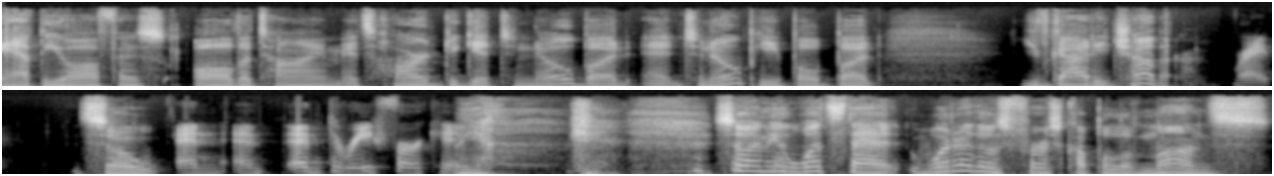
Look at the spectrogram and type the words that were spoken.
at the office all the time. It's hard to get to know but eh, to know people, but you've got each other. Right. So and and and three fur kids. Yeah. so I mean, what's that? What are those first couple of months,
